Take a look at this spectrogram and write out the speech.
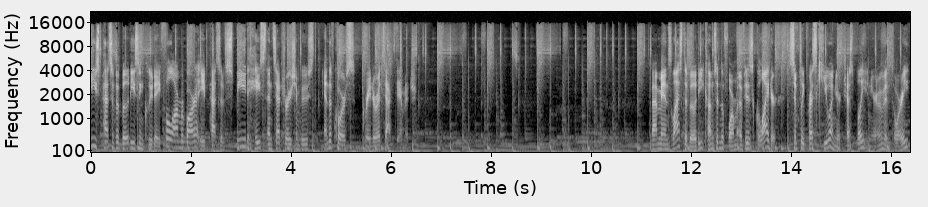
These passive abilities include a full armor bar, a passive speed, haste, and saturation boost, and of course, greater attack damage. Batman's last ability comes in the form of his glider. Simply press Q on your chest plate in your inventory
